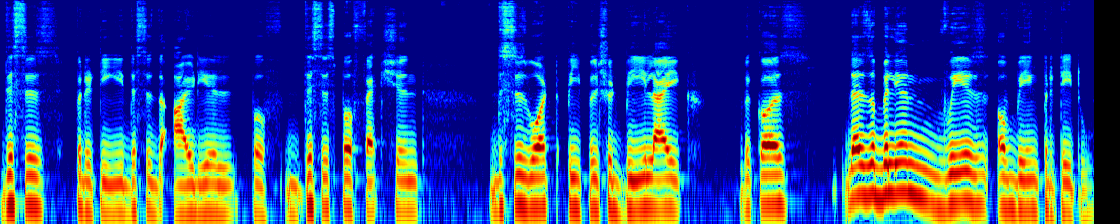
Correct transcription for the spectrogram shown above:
this is pretty, this is the ideal, perf- this is perfection, this is what people should be like? Because there is a billion ways of being pretty too.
